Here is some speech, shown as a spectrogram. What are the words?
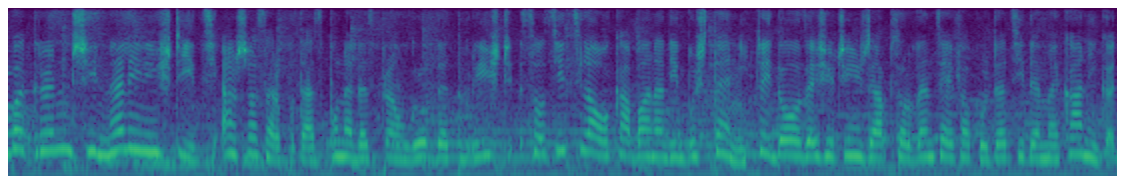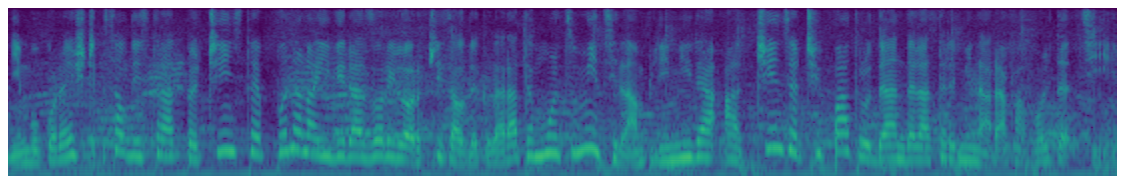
Bătrâni și neliniștiți, așa s-ar putea spune despre un grup de turiști sosiți la o cabană din Bușteni. Cei 25 de absolvenți ai Facultății de Mecanică din București s-au distrat pe cinste până la ivirea zorilor și s-au declarat mulțumiți la împlinirea a 54 de ani de la terminarea facultății.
